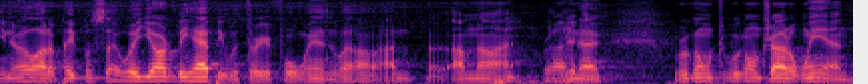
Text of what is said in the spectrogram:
you know, a lot of people say, "Well, you ought to be happy with three or four wins." Well, I'm, I'm not. Right. You know, we're going to, we're going to try to win,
